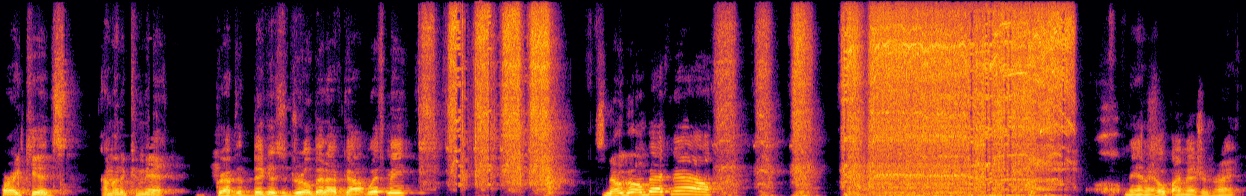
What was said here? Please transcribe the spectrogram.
All right, kids, I'm going to commit. Grab the biggest drill bit I've got with me. It's no going back now. Oh, man, I hope I measured right.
